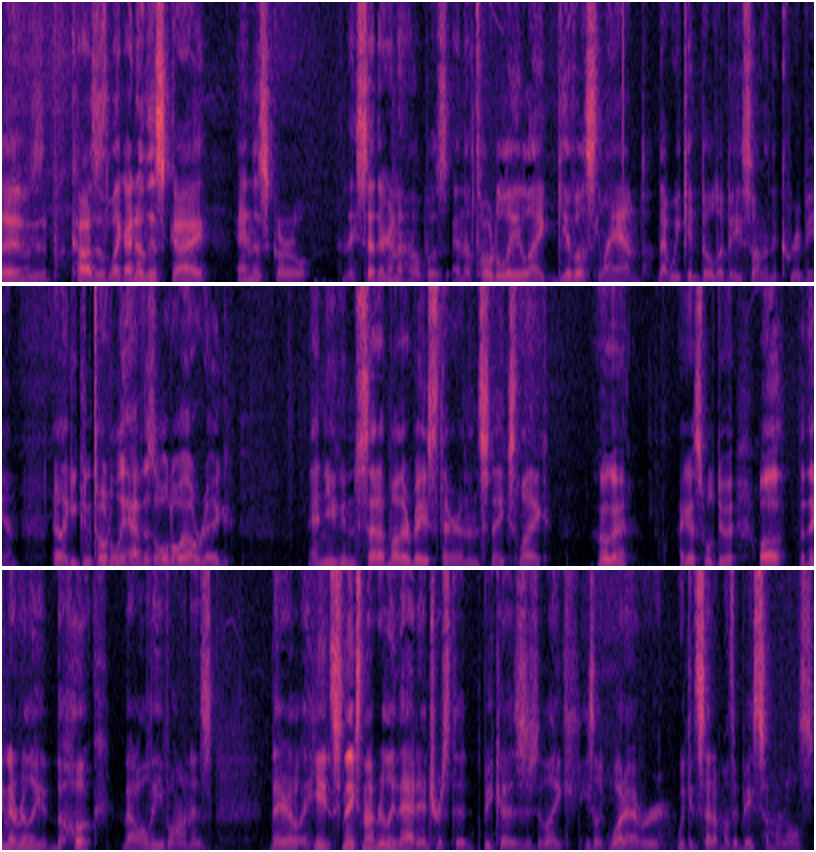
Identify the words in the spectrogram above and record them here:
Was, causes like I know this guy and this girl, and they said they're gonna help us, and they'll totally like give us land that we can build a base on in the Caribbean. They're like, you can totally have this old oil rig, and you can set up Mother Base there. And then Snake's like, okay, I guess we'll do it. Well, the thing that really the hook that I'll leave on is there. He Snake's not really that interested because like he's like whatever, we can set up Mother Base somewhere else.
